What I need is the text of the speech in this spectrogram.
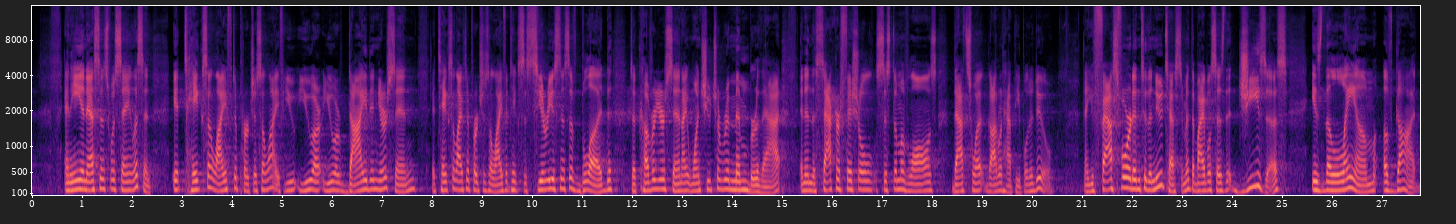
And He, in essence, was saying, listen, it takes a life to purchase a life. You, you, are, you are died in your sin. It takes a life to purchase a life. It takes the seriousness of blood to cover your sin. I want you to remember that. And in the sacrificial system of laws, that's what God would have people to do. Now, you fast forward into the New Testament, the Bible says that Jesus is the Lamb of God.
